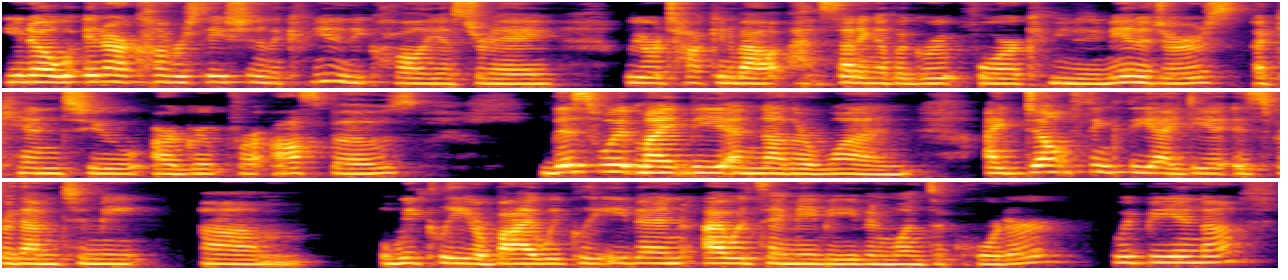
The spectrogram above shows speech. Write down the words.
you know, in our conversation in the community call yesterday, we were talking about setting up a group for community managers akin to our group for OSPOs. This would might be another one. I don't think the idea is for them to meet um, weekly or bi-weekly even. I would say maybe even once a quarter would be enough.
